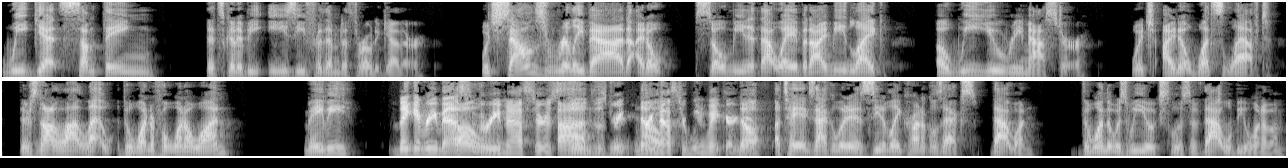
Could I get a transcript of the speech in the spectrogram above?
we get something that's going to be easy for them to throw together, which sounds really bad. I don't so mean it that way, but I mean like a Wii U remaster, which I know what's left. There's not a lot left. The Wonderful 101, maybe. They can remaster Oh. the remasters. Um, They'll just re- no. remaster Wind Waker again. No, I'll tell you exactly what it is. Xenoblade Chronicles X, that one, the one that was Wii U exclusive, that will be one of them.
